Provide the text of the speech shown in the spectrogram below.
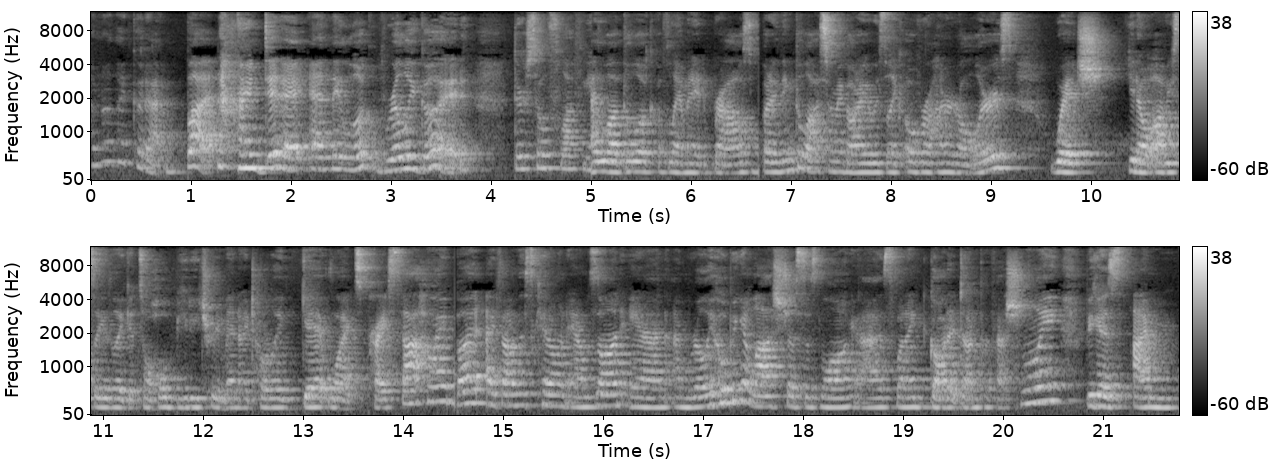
I'm not that good at, but I did it and they look really good. They're so fluffy. I love the look of laminated brows, but I think the last time I got it, it was like over a $100, which, you know, obviously like it's a whole beauty treatment. I totally get why it's priced that high, but I found this kit on Amazon and I'm really hoping it lasts just as long as when I got it done professionally because I'm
